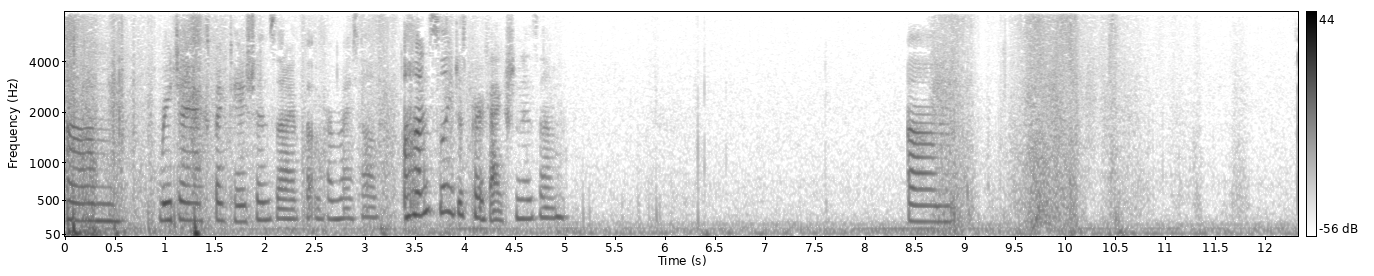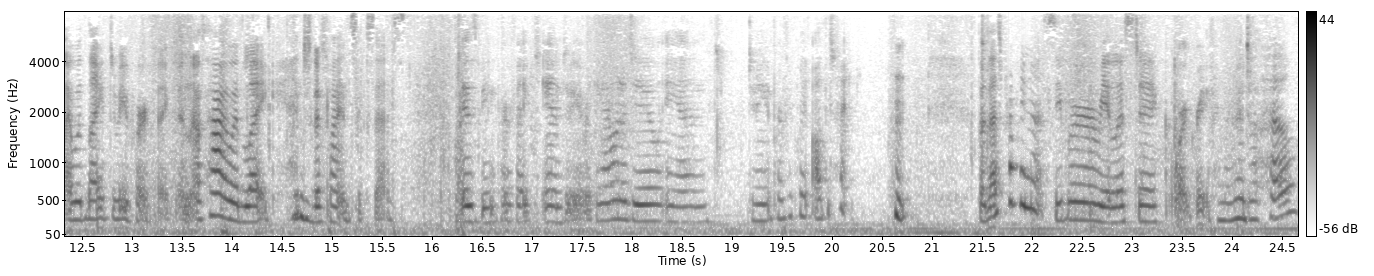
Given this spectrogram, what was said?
um, reaching expectations that I put for myself. Honestly, just perfectionism. Um, I would like to be perfect, and that's how I would like to define success: is being perfect and doing everything I want to do and doing it perfectly all the time. but that's probably not super realistic or great for my mental health.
